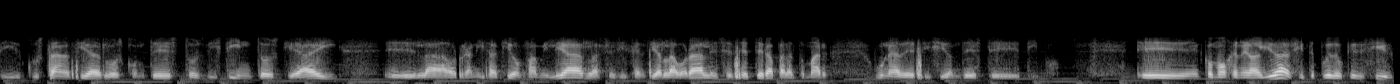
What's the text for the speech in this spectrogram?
circunstancias, los contextos distintos que hay, eh, la organización familiar, las exigencias laborales, etcétera, para tomar una decisión de este tipo. Eh, como generalidad, si te puedo decir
